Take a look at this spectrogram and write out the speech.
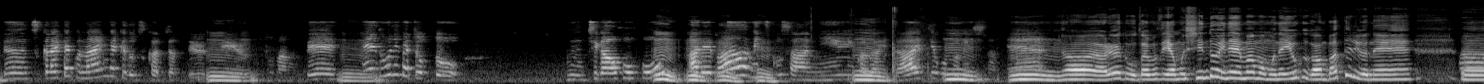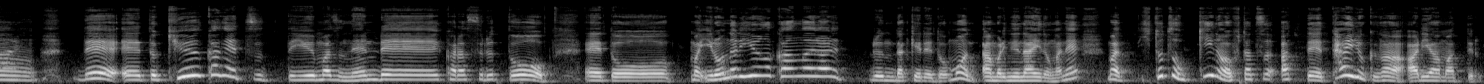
うん、使いたくないんだけど使っちゃってるっていうことなので、うんね、どうにかちょっと、うん、違う方法うんあれば、うんみつこさんに伺いたいっていうことでしたね。はい、ありがとうございます。いや、もうしんどいね。ママもね、よく頑張ってるよね。うん。で、えっ、と、9ヶ月っていう、まず年齢からすると、えっ、と、まあ、いろんな理由が考えられるんだけれども、あんまり寝ないのがね。まあ、一つ大きいのは二つあって、体力が有り余ってる。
